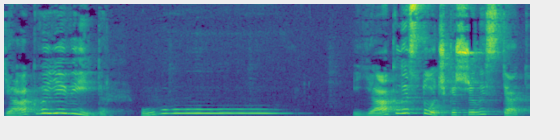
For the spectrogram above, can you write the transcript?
Як виє вітер? У-у-у. Як листочки шелестять?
